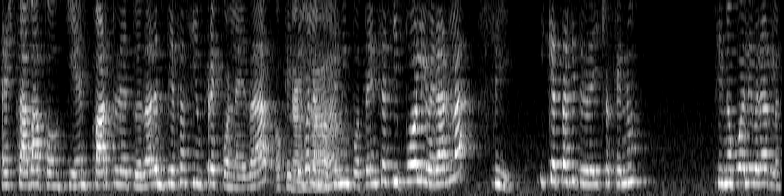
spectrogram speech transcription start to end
estaba con quién, parte de tu edad, empieza siempre con la edad. Ok, tengo la emoción de impotencia, ¿sí puedo liberarla? Sí. ¿Y qué tal si te hubiera dicho que no? Si no puedes liberarla,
